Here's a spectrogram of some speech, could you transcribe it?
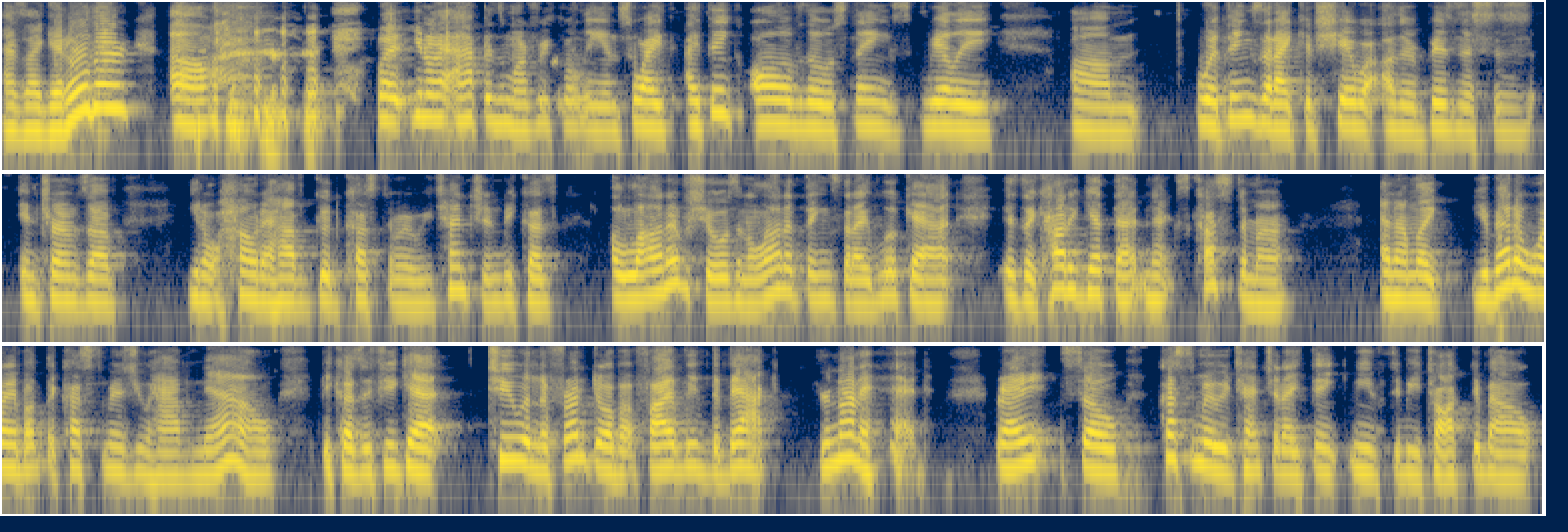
as I get older. Um, but you know, it happens more frequently. And so I, I think all of those things really um, were things that I could share with other businesses in terms of, you know, how to have good customer retention because a lot of shows and a lot of things that I look at is like how to get that next customer. And I'm like, you better worry about the customers you have now because if you get two in the front door but five leave the back, you're not ahead, right? So customer retention, I think, needs to be talked about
